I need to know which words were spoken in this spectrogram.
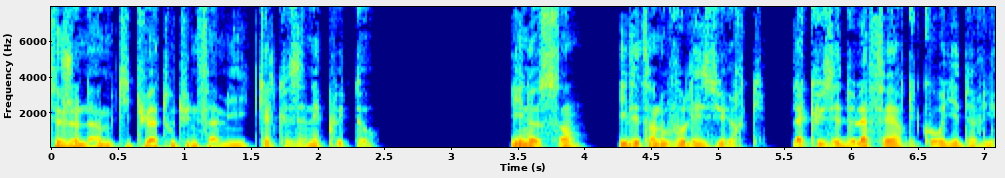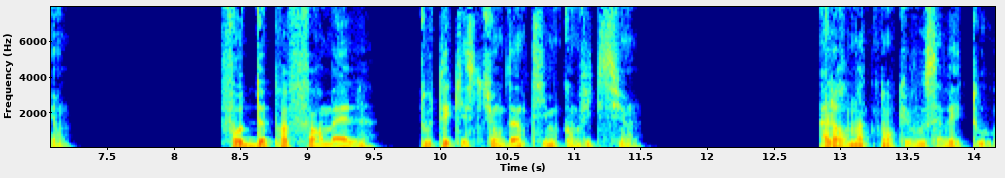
ce jeune homme qui tua toute une famille quelques années plus tôt. Innocent, il est à nouveau les l'accusé de l'affaire du courrier de Lyon. Faute de preuves formelles, tout est question d'intime conviction. Alors maintenant que vous savez tout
